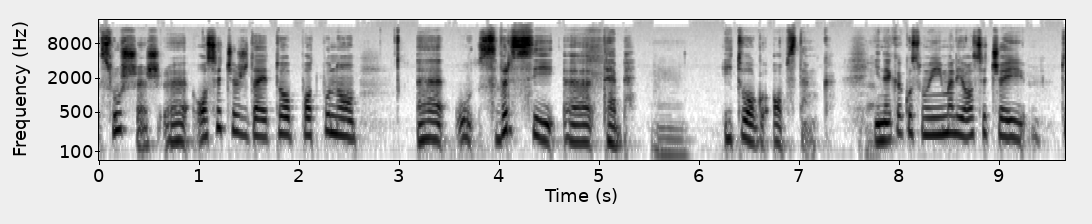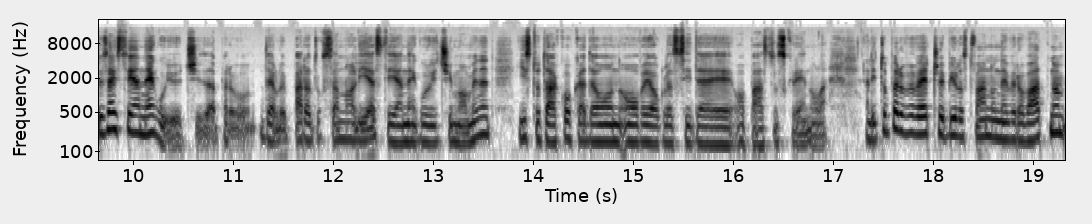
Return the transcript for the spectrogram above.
slušaš, e, osjećaš da je to potpuno e, u svrsi e, tebe mm. i tvog opstanka. Da. I nekako smo imali osjećaj, to je zaista ja negujući zapravo, deluje paradoksalno, ali jeste ja negujući moment, isto tako kada on ovaj oglasi da je opasnost krenula. Ali to prvo večer je bilo stvarno neverovatno,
